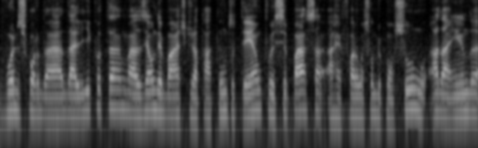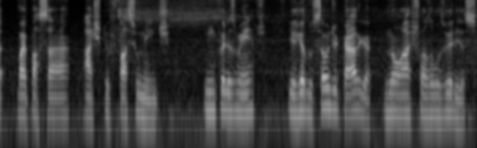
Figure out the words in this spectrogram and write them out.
vou discordar da alíquota, mas é um debate que já está há tanto tempo e se passa a reforma sobre o consumo, a da renda vai passar, acho que facilmente infelizmente, e redução de carga, não acho que nós vamos ver isso.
